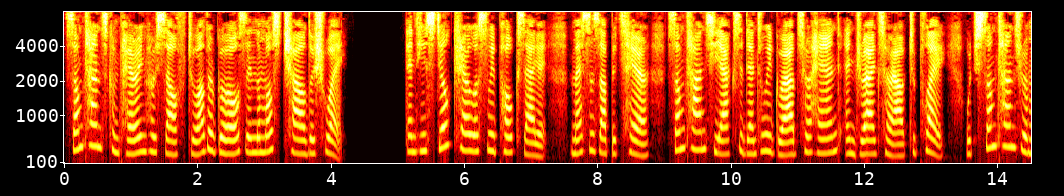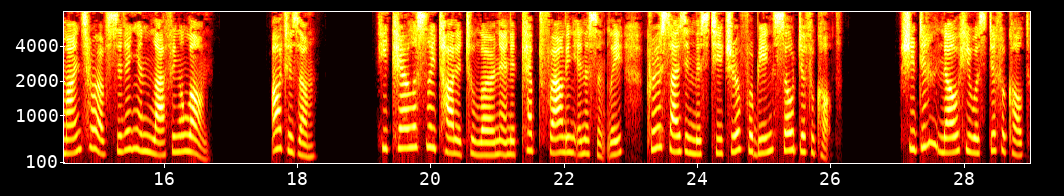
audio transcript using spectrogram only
sometimes comparing herself to other girls in the most childish way. And he still carelessly pokes at it, messes up its hair, sometimes he accidentally grabs her hand and drags her out to play, which sometimes reminds her of sitting and laughing alone. Autism. He carelessly taught it to learn and it kept frowning innocently, criticizing this teacher for being so difficult. She didn't know he was difficult,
